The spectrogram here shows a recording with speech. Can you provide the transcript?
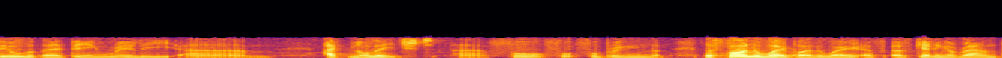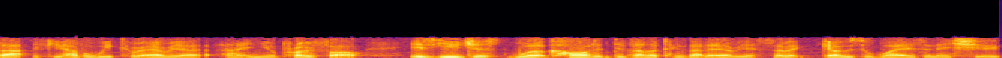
feel that they're being really um, acknowledged uh, for, for, for bringing them. The final way, by the way, of, of getting around that, if you have a weaker area uh, in your profile, is you just work hard at developing that area so it goes away as an issue.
